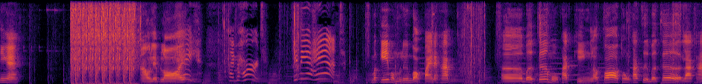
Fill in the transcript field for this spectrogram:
นี่ไง เอาเรียบร้อย Hey! I'm hurt! Give me a hand! เมื่อกี้ผมลืมบอกไปนะครับ เอ่อ เบอร์เกอร์หมูผัดขิง แล้วก็ทงคัตสึเบอร์เกอร์ ราคา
